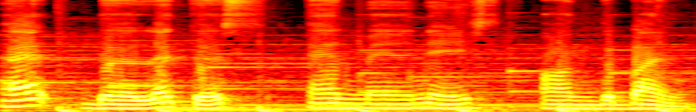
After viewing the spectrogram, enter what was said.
Add the lettuce and mayonnaise on the bun.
